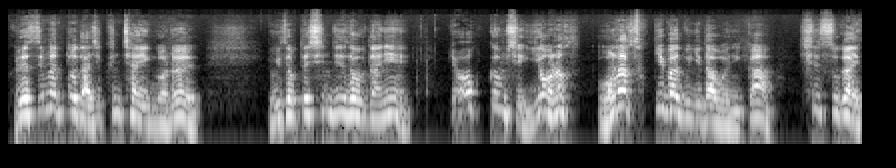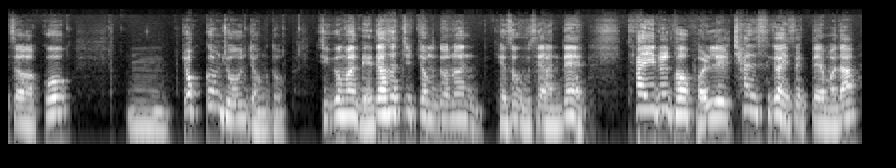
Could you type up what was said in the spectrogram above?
그랬으면 또 다시 큰 차이인 거를 여기서부터 신진서 구단이 조금씩 이게 워낙 워낙 속기바둑이다 보니까 실수가 있어갖고 음, 조금 좋은 정도. 지금 한 네다섯 집 정도는 계속 우세한데 차이를 더 벌릴 찬스가 있을 때마다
